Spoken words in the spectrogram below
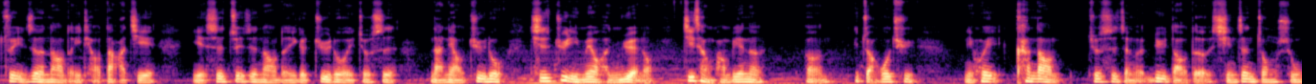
最热闹的一条大街。也是最热闹的一个聚落，也就是南寮聚落。其实距离没有很远哦，机场旁边呢，呃，一转过去，你会看到就是整个绿岛的行政中枢，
